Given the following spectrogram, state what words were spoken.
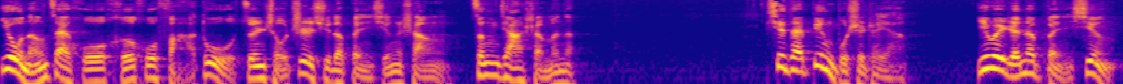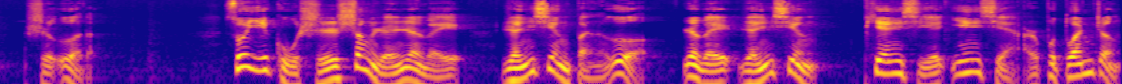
又能在乎合乎法度、遵守秩序的本性上增加什么呢？现在并不是这样，因为人的本性是恶的，所以古时圣人认为人性本恶，认为人性偏邪、阴险而不端正，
